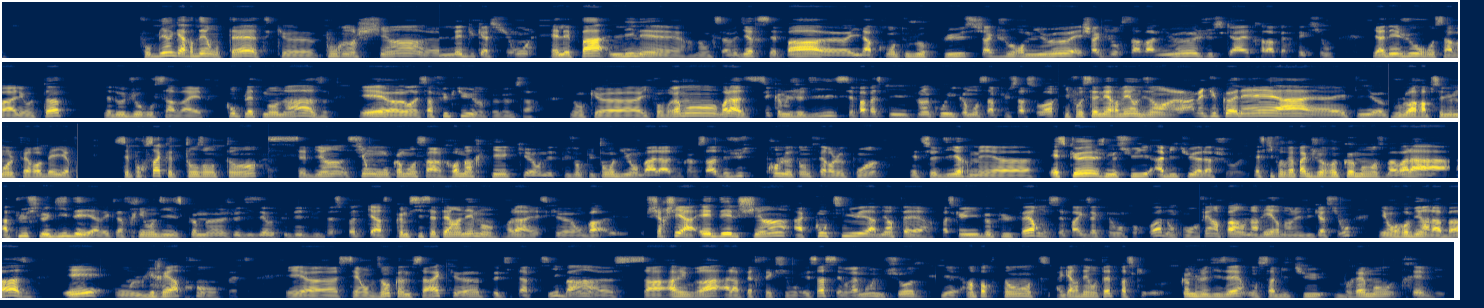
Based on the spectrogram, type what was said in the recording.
Faut bien garder en tête que pour un chien, euh, l'éducation, elle n'est pas linéaire. Donc ça veut dire c'est pas euh, il apprend toujours plus, chaque jour mieux et chaque jour ça va mieux jusqu'à être à la perfection. Il y a des jours où ça va aller au top, il y a d'autres jours où ça va être complètement naze et ça fluctue un peu comme ça. Donc euh, il faut vraiment, voilà, c'est comme je dis, c'est pas parce qu'il tout d'un coup il commence à plus s'asseoir qu'il faut s'énerver en disant ah mais tu connais ah euh, et puis vouloir absolument le faire obéir. C'est pour ça que de temps en temps, c'est bien si on commence à remarquer qu'on est de plus en plus tendu en balade ou comme ça, de juste prendre le temps de faire le point et de se dire mais euh, est-ce que je me suis habitué à la chose? Est-ce qu'il faudrait pas que je recommence? Bah voilà à plus le guider avec la friandise comme euh, je le disais au tout début de ce podcast comme si c'était un aimant. Voilà est-ce qu'on va chercher à aider le chien à continuer à bien faire parce qu'il veut plus le faire on ne sait pas exactement pourquoi donc on fait un pas en arrière dans l'éducation et on revient à la base et on lui réapprend en fait et euh, c'est en faisant comme ça que petit à petit, ben, euh, ça arrivera à la perfection. Et ça, c'est vraiment une chose qui est importante à garder en tête parce que, comme je le disais, on s'habitue vraiment très vite.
